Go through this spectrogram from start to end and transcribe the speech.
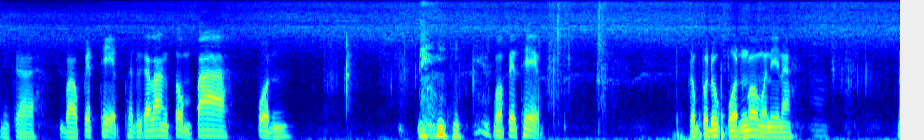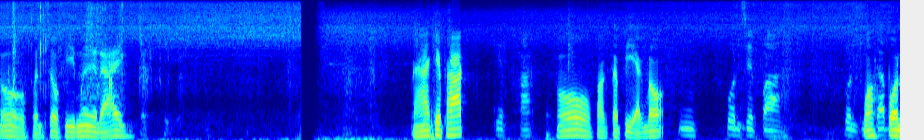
นี่ก็บ่าวเป็ดเทพเพิ่นกำลังต้มปลาปนว่าเป็ดเทพต้มปลาดุกปนว่ามันนี้นะโอ้เพิ่นโซฟีมือได้นะฮะเก็บพัก เก็บผัก โอ้ ผักตะเปียกเนาะ ปนเสปลาปนกินว่ากับปน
